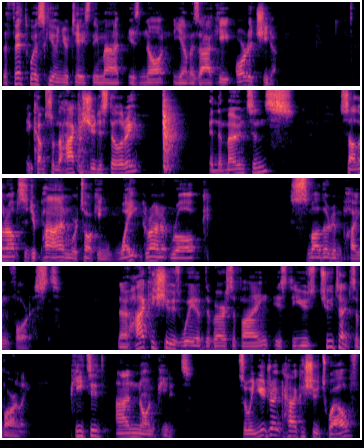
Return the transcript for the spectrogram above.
The fifth whiskey on your tasting mat is not Yamazaki or a Chita. It comes from the Hakushu distillery in the mountains, southern Alps of Japan. We're talking white granite rock smothered in pine forest. Now, Hakushu's way of diversifying is to use two types of barley, peated and non-peated. So when you drink Hakushu 12,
